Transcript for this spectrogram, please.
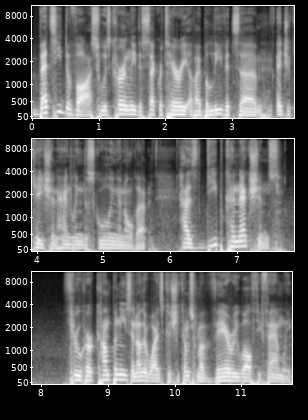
Betsy DeVos, who is currently the Secretary of, I believe it's uh, Education, handling the schooling and all that, has deep connections through her companies and otherwise because she comes from a very wealthy family.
